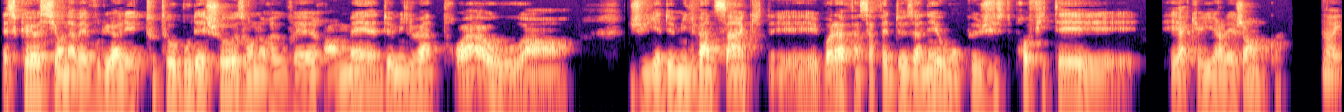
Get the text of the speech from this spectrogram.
est-ce que si on avait voulu aller tout au bout des choses, on aurait ouvert en mai 2023 ou en juillet 2025 Et voilà, enfin, ça fait deux années où on peut juste profiter et, et accueillir les gens. Quoi. Oui.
